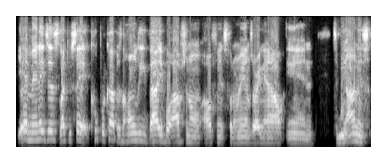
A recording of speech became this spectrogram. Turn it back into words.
Yeah, man, they just like you said, Cooper Kupp is the only valuable option on offense for the Rams right now. And to be honest,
